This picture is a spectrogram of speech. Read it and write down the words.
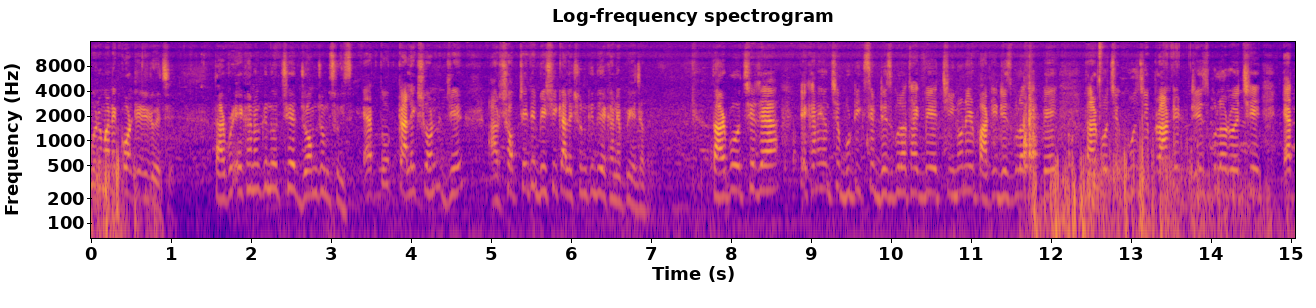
পরিমাণে কোয়ান্টিটি রয়েছে। তারপর এখানেও কিন্তু হচ্ছে জমজম সুইচ এত কালেকশন যে, আর সবচাইতে বেশি কালেকশন কিন্তু এখানে পেয়ে যাবে তারপর হচ্ছে যা এখানে হচ্ছে বুটিক্সের ড্রেসগুলো থাকবে, চিননের পার্টি ড্রেসগুলো থাকবে, তারপর হচ্ছে গুলজি ব্র্যান্ডেড ড্রেসগুলো রয়েছে। এত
